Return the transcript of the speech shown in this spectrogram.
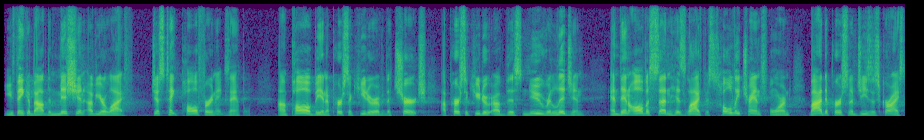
You think about the mission of your life. Just take Paul for an example. Uh, Paul being a persecutor of the church, a persecutor of this new religion, and then all of a sudden his life is totally transformed by the person of Jesus Christ.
